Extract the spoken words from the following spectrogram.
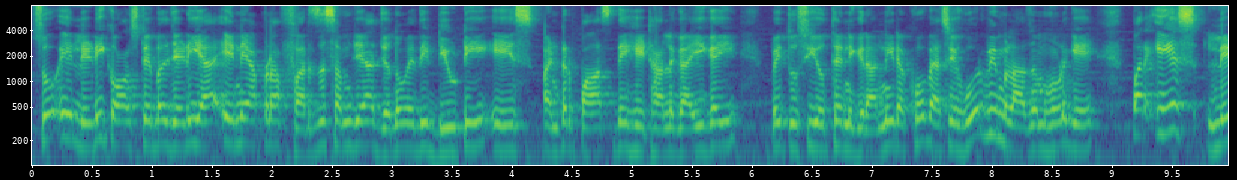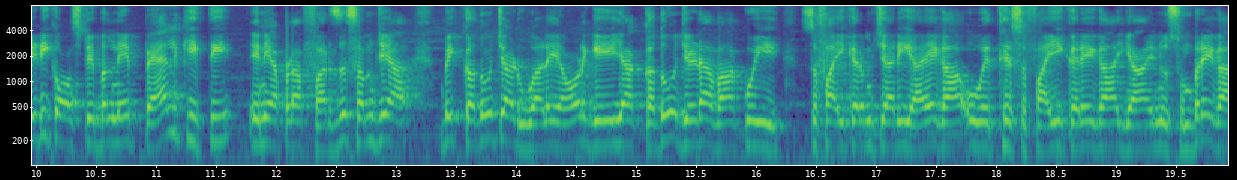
ਸੋ ਇਹ ਲੇਡੀ ਕਾਂਸਟੇਬਲ ਜਿਹੜੀ ਆ, ਇਹਨੇ ਆਪਣਾ ਫਰਜ਼ ਸਮਝਿਆ, ਜਦੋਂ ਇਹਦੀ ਡਿਊਟੀ ਇਸ ਅੰਡਰਪਾਸ ਦੇ ਹੇਠਾਂ ਲਗਾਈ ਗਈ, ਵੀ ਤੁਸੀਂ ਉੱਥੇ ਨਿਗਰਾਨੀ ਰੱਖੋ, ਵੈਸੇ ਹੋਰ ਵੀ ਮੁਲਾਜ਼ਮ ਹੋਣਗੇ, ਪਰ ਇਸ ਲੇਡੀ ਕਾਂਸਟੇਬਲ ਨੇ ਪਹਿਲ ਕੀਤੀ, ਇਹਨੇ ਆਪਣਾ ਫਰਜ਼ ਸਮਝਿਆ ਵੀ ਕਦੋਂ ਝਾੜੂ ਵਾਲੇ ਆਉਣਗੇ ਜਾਂ ਕਦੋਂ ਜਿਹੜਾ ਵਾ ਕੋਈ ਸਫ਼ਾਈ ਕਰਮਚਾਰੀ ਆਏਗਾ, ਉਹ ਇੱਥੇ ਸਫ਼ਾਈ ਕਰੇਗਾ ਜਾਂ ਇਹਨੂੰ ਸੁੰਭਰੇਗਾ,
